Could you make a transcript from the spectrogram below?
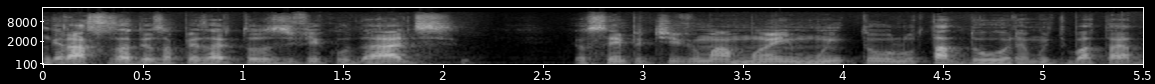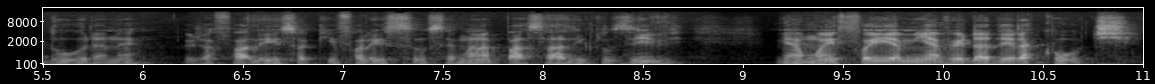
graças a Deus, apesar de todas as dificuldades, eu sempre tive uma mãe muito lutadora, muito batalhadora, né? Eu já falei isso aqui, falei isso semana passada, inclusive. Minha mãe foi a minha verdadeira coach.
